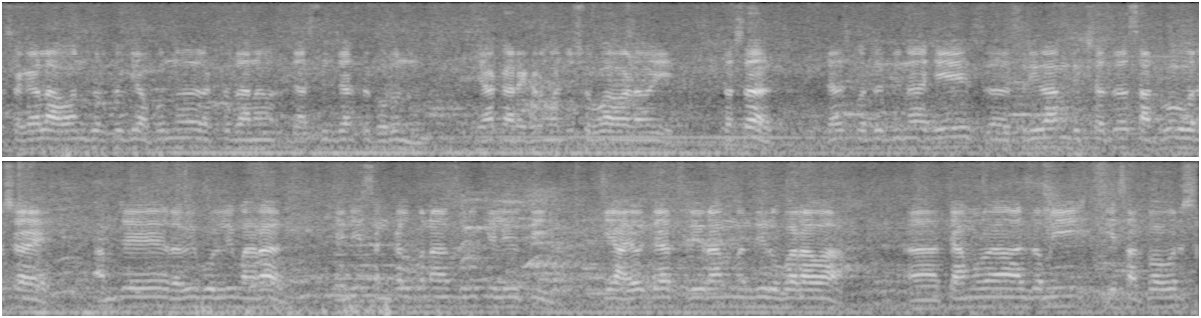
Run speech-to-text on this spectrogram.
तर सगळ्याला आवाहन करतो की आपण रक्तदान जास्तीत जास्त करून या कार्यक्रमाची शोभा वाढावी. तसंच त्याच पद्धतीनं हे स- श्रीराम दीक्षाचं सातवं वर्ष आहे. आमचे रवी बोल्ली महाराज यांनी संकल्पना सुरू केली होती की अयोध्यात श्रीराम मंदिर उभा राहावा. त्यामुळं आज आम्ही हे सातवा वर्ष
